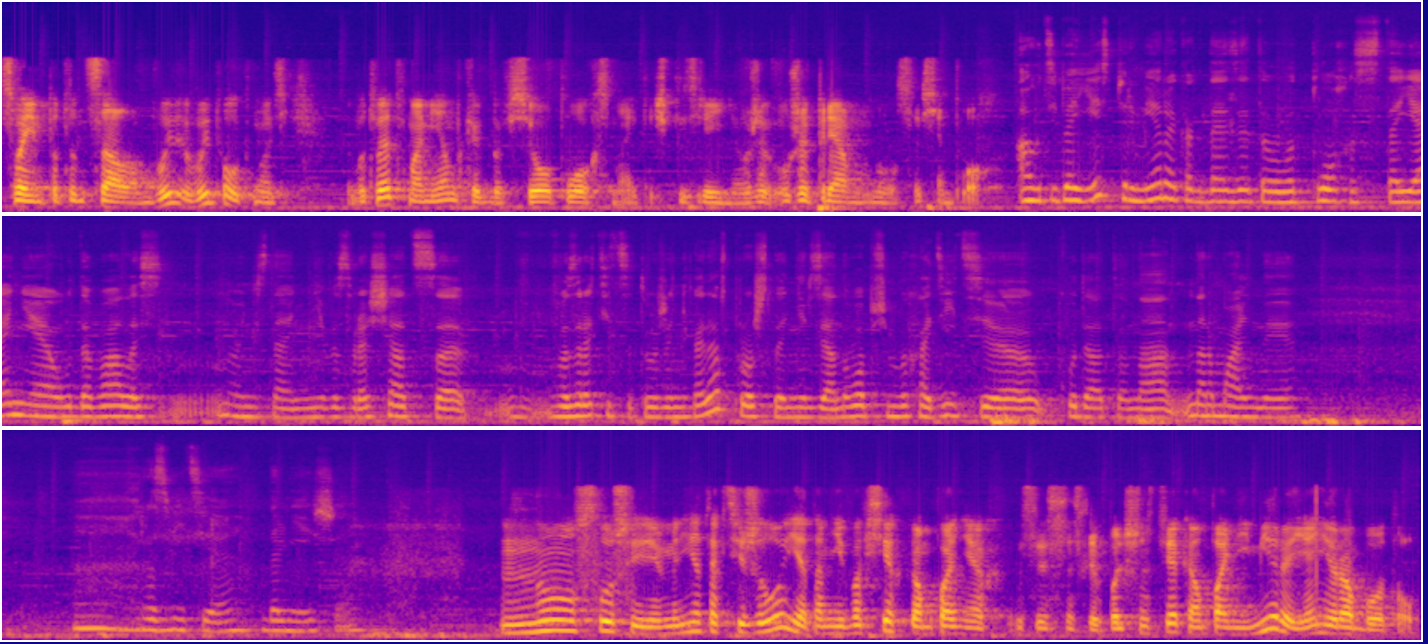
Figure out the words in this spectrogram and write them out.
своим потенциалом вы, вытолкнуть, вот в этот момент как бы все плохо с моей точки зрения, уже, уже прям ну, совсем плохо. А у тебя есть примеры, когда из этого вот плохого состояния удавалось, ну не знаю, не возвращаться, возвратиться-то уже никогда в прошлое нельзя, но в общем выходить э, куда-то на нормальные э, развитие дальнейшее? Ну, слушай, мне так тяжело, я там не во всех компаниях, в смысле, в большинстве компаний мира я не работал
